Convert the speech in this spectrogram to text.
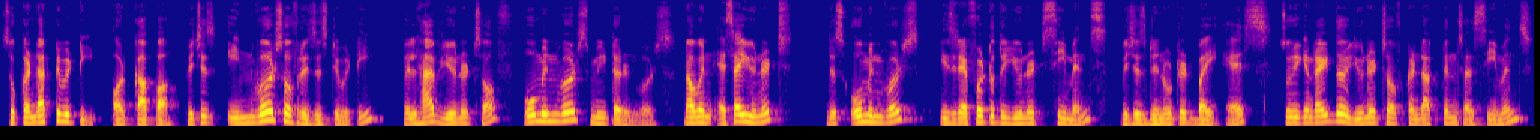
So conductivity or kappa, which is inverse of resistivity, will have units of ohm inverse meter inverse. Now in SI units, this ohm inverse is referred to the unit Siemens, which is denoted by S. So we can write the units of conductance as Siemens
